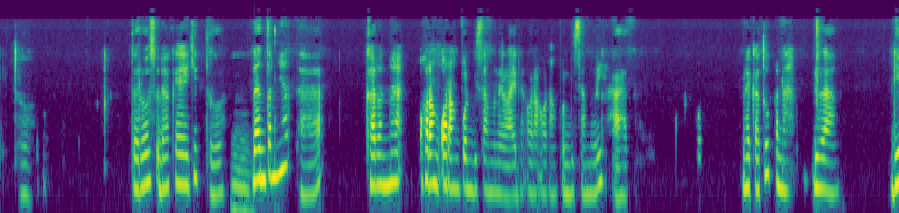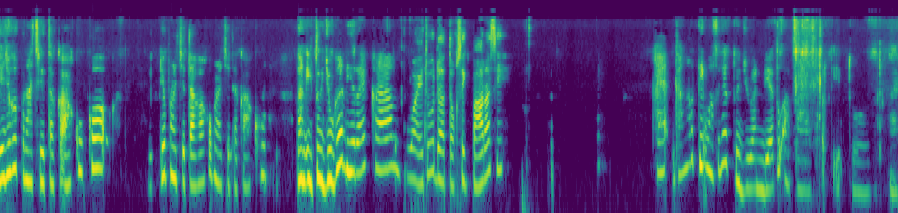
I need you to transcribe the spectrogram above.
gitu terus udah kayak gitu Hmm. dan ternyata karena orang-orang pun bisa menilai dan orang-orang pun bisa melihat, mereka tuh pernah bilang, dia juga pernah cerita ke aku kok. Dia pernah cerita ke aku, pernah cerita ke aku. Dan itu juga direkam. wah itu udah toxic parah sih Kayak gak ngerti maksudnya tujuan dia tuh apa seperti itu. Gitu kan.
